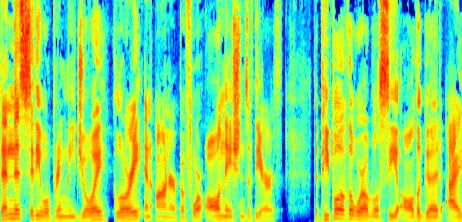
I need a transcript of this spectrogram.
Then this city will bring me joy, glory, and honor before all nations of the earth. The people of the world will see all the good I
